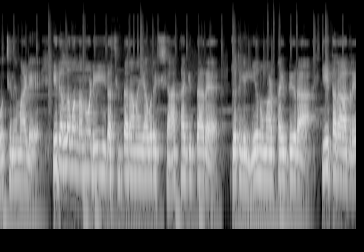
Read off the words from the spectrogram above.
ಯೋಚನೆ ಮಾಡಿ. ಇದೆಲ್ಲವನ್ನು ನೋಡಿ ಈಗ ಸಿದ್ದರಾಮಯ್ಯ ಅವರೇ ಶಾಕ್ ಆಗಿದ್ದಾರೆ. ಜೊತೆಗೆ ಏನು ಮಾಡ್ತಾ ಇದ್ದೀರಾ? ಈ ಥರ ಆದರೆ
